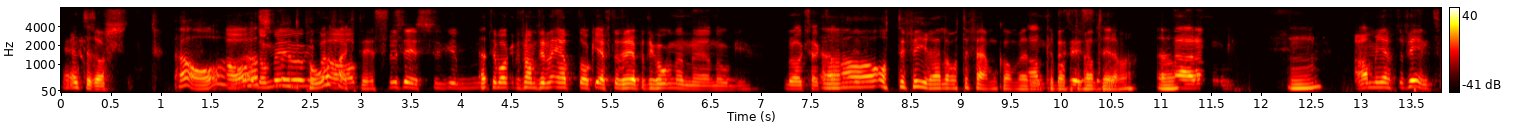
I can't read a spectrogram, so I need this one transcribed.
Är det inte så? Ja, Ja, jag de är på ungefär- faktiskt. Ja, precis. Tillbaka till framtiden 1 och efter repetitionen är nog bra exakt Ja, 84 eller 85 kom väl Ja, tillbaka precis. till framtiden va? Ja. Nära nog. Mm. Ja, men jättefint.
